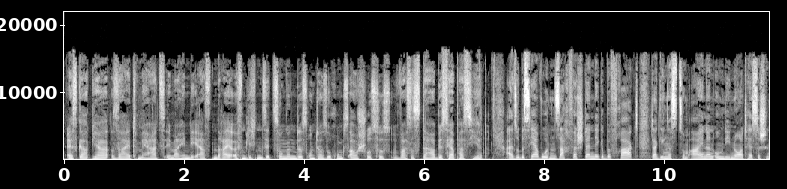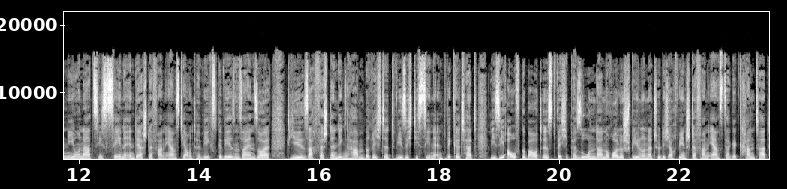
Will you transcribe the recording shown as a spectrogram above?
Es gab ja seit März immerhin die ersten drei öffentlichen Sitzungen des Untersuchungsausschusses. Was ist da bisher passiert? Also bisher wurden Sachverständige befragt. Da ging es zum einen um die nordhessische Neonazi-Szene, in der Stefan Ernst ja unterwegs gewesen sein soll. Die Sachverständigen haben berichtet, wie sich die Szene entwickelt hat, wie sie aufgebaut ist, welche Personen da eine Rolle spielen und natürlich auch, wen Stefan Ernst da gekannt hat.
